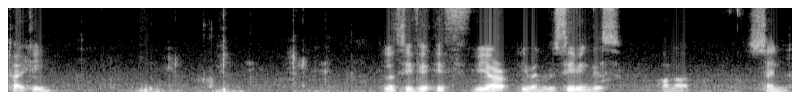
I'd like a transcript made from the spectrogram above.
title. Let's see if if we are even receiving this or not. Send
